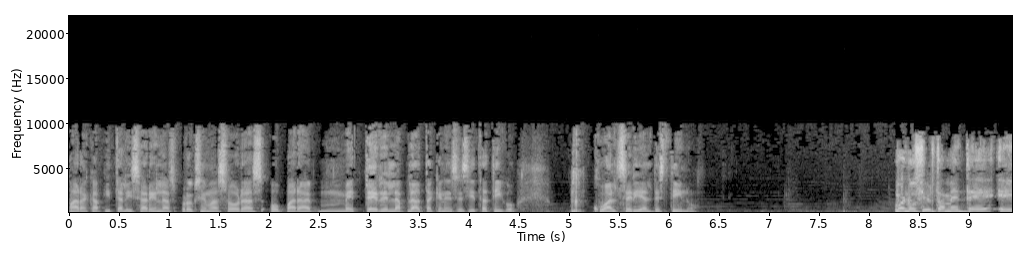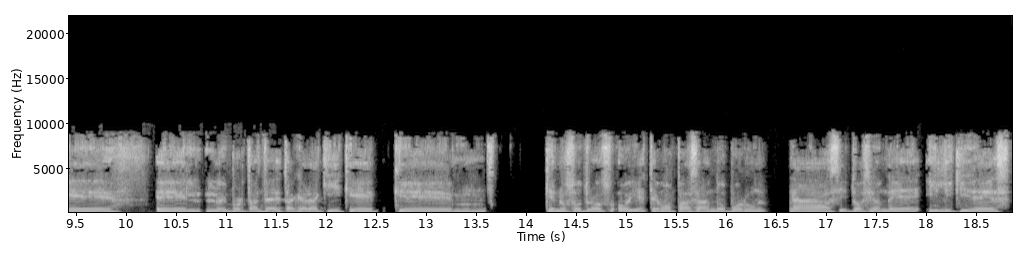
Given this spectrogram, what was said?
para capitalizar en las próximas horas o para meterle la plata que necesita Tigo? ¿Cuál sería el destino? Bueno, ciertamente eh, eh, lo importante es destacar aquí que, mm, que nosotros hoy estemos pasando por una situación de iliquidez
